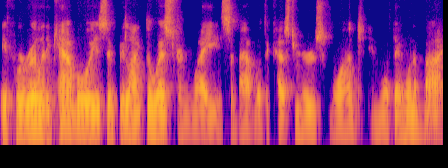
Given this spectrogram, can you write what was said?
If we're really cowboys, if we like the Western way, it's about what the customers want and what they want to buy.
